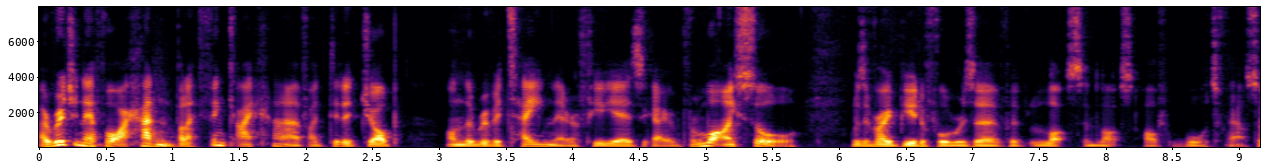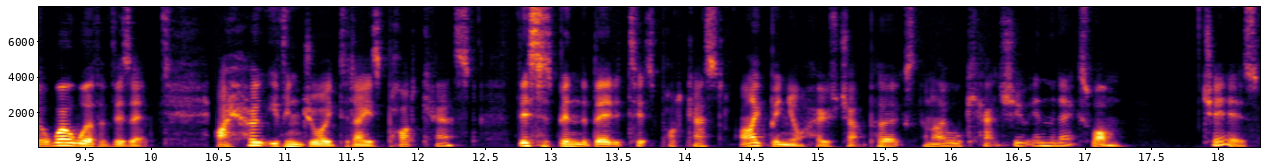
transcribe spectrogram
Originally, I thought I hadn't, but I think I have. I did a job on the River Tame there a few years ago, and from what I saw, was a very beautiful reserve with lots and lots of waterfowl. So well worth a visit. I hope you've enjoyed today's podcast. This has been the Bearded Tits podcast. I've been your host, Jack Perks, and I will catch you in the next one. Cheers.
